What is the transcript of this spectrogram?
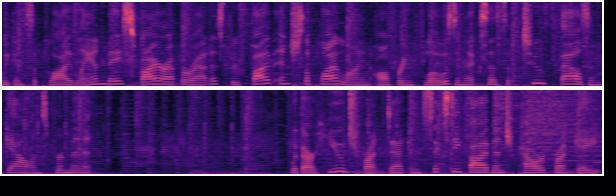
We can supply land-based fire apparatus through 5-inch supply line offering flows in excess of 2,000 gallons per minute. With our huge front deck and 65-inch power front gate,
